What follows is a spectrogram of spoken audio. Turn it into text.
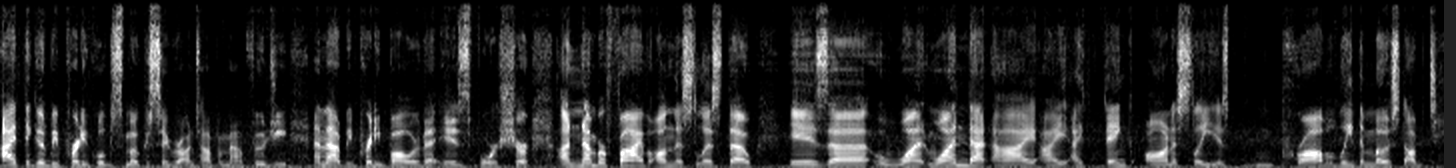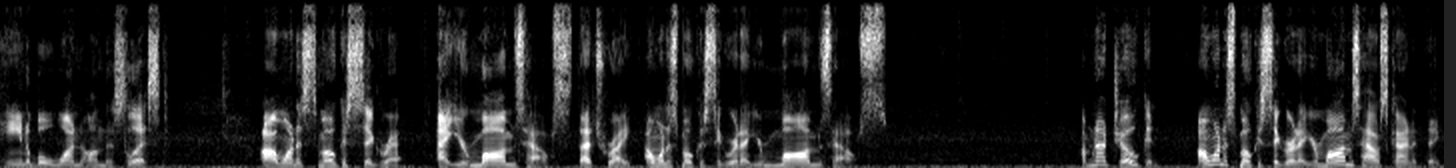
I think it would be pretty cool to smoke a cigarette on top of Mount Fuji, and that would be pretty baller, that is for sure. Uh, number five on this list, though, is uh, one, one that I, I, I think, honestly, is probably the most obtainable one on this list. I want to smoke a cigarette at your mom's house. That's right. I want to smoke a cigarette at your mom's house. I'm not joking. I want to smoke a cigarette at your mom's house kind of thing.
